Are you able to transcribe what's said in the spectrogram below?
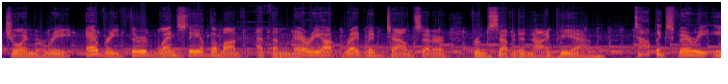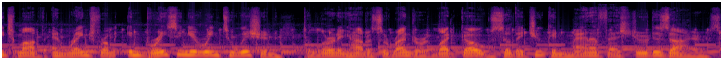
Join Marie every third Wednesday of the month at the Marriott Redmond Town Center from 7 to 9 p.m. Topics vary each month and range from embracing your intuition to learning how to surrender and let go so that you can manifest your desires.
